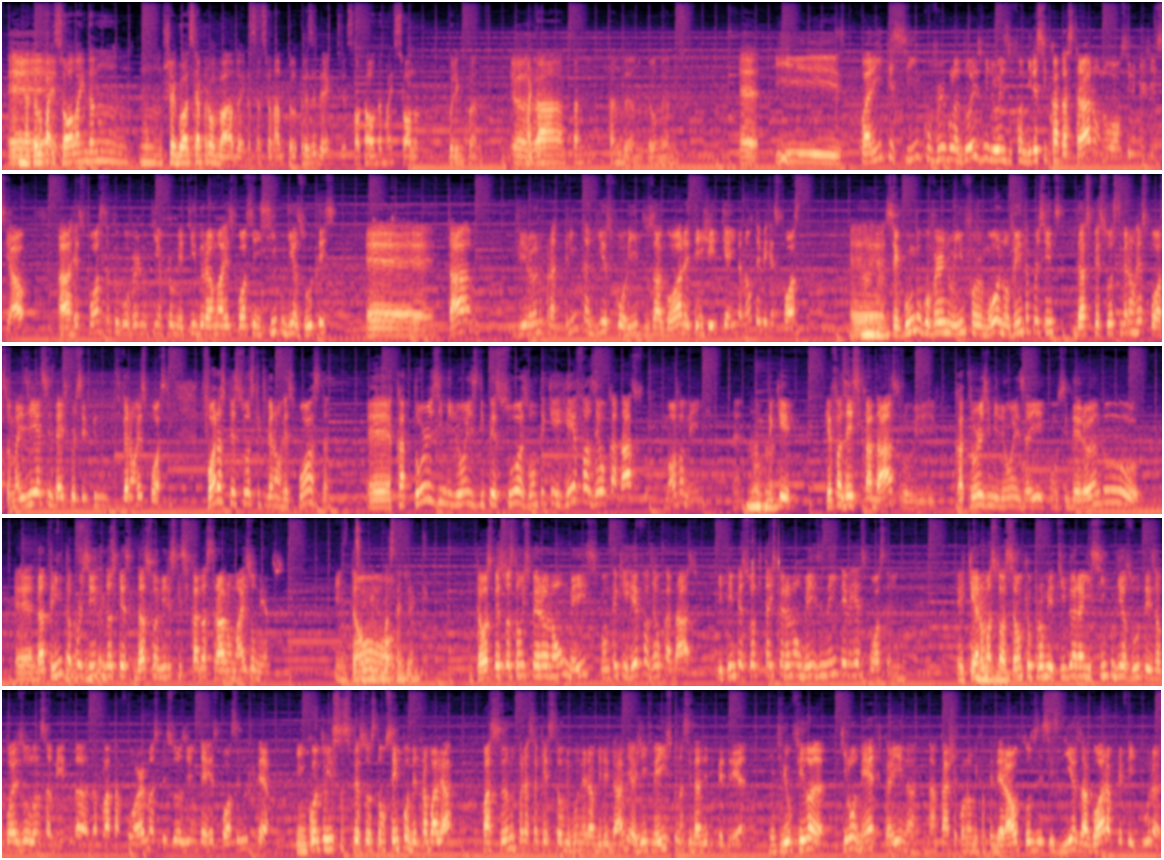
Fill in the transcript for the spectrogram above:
É... É, pelo Solo ainda não, não chegou a ser aprovado, ainda sancionado pelo presidente. É só tá o da Mãe Solo, por enquanto. Uhum. Mas tá, tá, tá andando, pelo menos. É, e 45,2 milhões de famílias se cadastraram no auxílio emergencial. A resposta que o governo tinha prometido era uma resposta em cinco dias úteis. É, tá virando para 30 dias corridos agora e tem gente que ainda não teve resposta. É, uhum. Segundo o governo informou, 90% das pessoas tiveram resposta, mas e esses 10% que não tiveram resposta? Fora as pessoas que tiveram resposta, é, 14 milhões de pessoas vão ter que refazer o cadastro novamente. Né? Uhum. Vão ter que refazer esse cadastro e 14 milhões aí, considerando, é, dá 30% é das, das famílias que se cadastraram, mais ou menos. Então, Sim, bastante gente. Então as pessoas estão esperando há um mês, vão ter que refazer o cadastro, e tem pessoa que está esperando há um mês e nem teve resposta ainda. E que era uma uhum. situação que o prometido era em cinco dias úteis após o lançamento da, da plataforma, as pessoas iam ter resposta e não tiveram. E enquanto isso, as pessoas estão sem poder trabalhar, passando por essa questão de vulnerabilidade. A gente vê isso na cidade de Pedreira, a gente viu fila quilométrica aí na, na Caixa Econômica Federal todos esses dias. Agora a prefeitura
